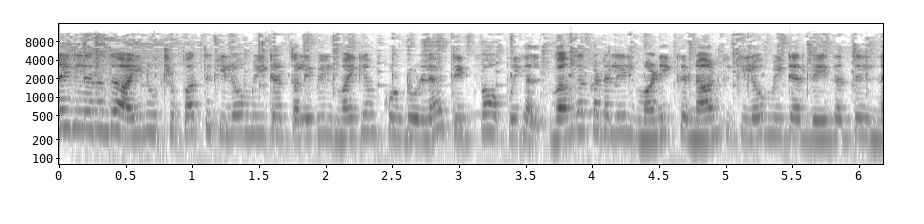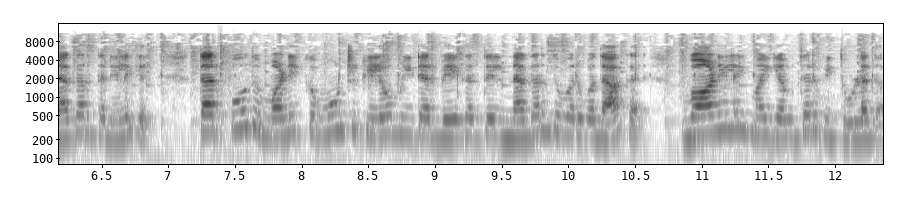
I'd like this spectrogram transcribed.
சென்னையிலிருந்து ஐநூற்று பத்து கிலோமீட்டர் தொலைவில் மையம் கொண்டுள்ள டிட்வா புயல் வங்கக்கடலில் மணிக்கு நான்கு கிலோமீட்டர் வேகத்தில் நகர்ந்த நிலையில் தற்போது மணிக்கு மூன்று கிலோமீட்டர் வேகத்தில் நகர்ந்து வருவதாக வானிலை மையம் தெரிவித்துள்ளது.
